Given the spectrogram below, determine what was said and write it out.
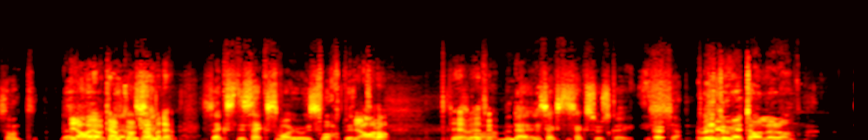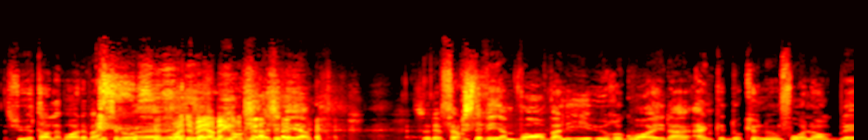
sant? Det- Ja, ja, hvem kan glemme det? 66 var jo i svart-hvitt. Ja da, det vet vi. Men det, 66 husker jeg ikke. Vet 20-tallet, da? 20-tallet var det vel ikke noe eh, Det var ikke VM engang. Det var ikke VM. Så det første VM var vel i Uruguay, der da kun noen få lag ble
